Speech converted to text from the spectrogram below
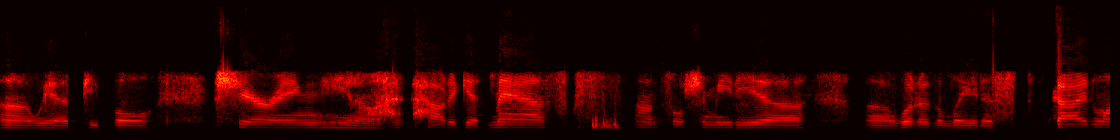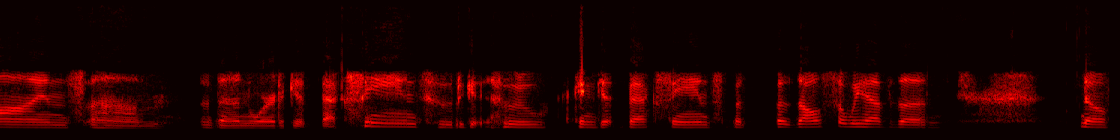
uh, we had people sharing, you know, how to get masks on social media, uh, what are the latest guidelines, um, then where to get vaccines, who to get, who can get vaccines, but but also we have the you know,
